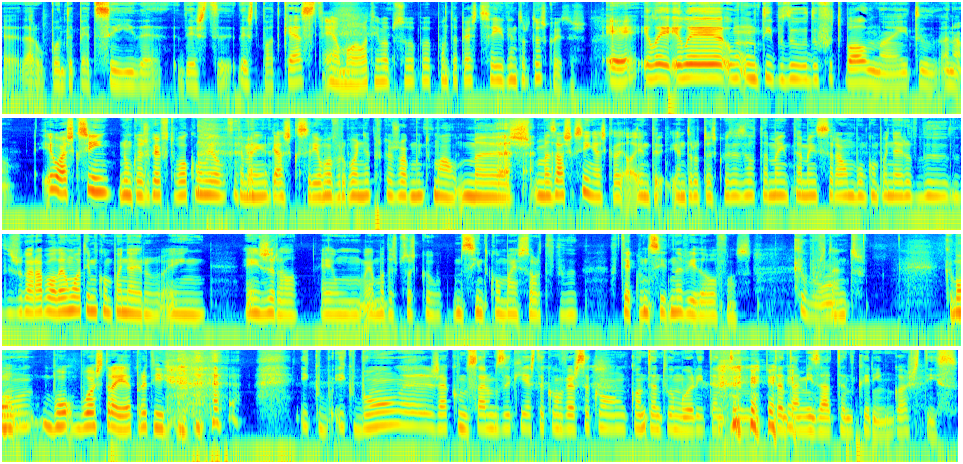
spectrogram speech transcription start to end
ah, dar o pontapé de saída deste, deste podcast. É uma ótima pessoa para pontapés de saída, entre outras coisas. É, ele é, ele é um, um tipo do, do futebol, não é? E tudo, ou não? Eu acho que sim, nunca joguei futebol com ele. Também acho que seria uma vergonha porque eu jogo muito mal. Mas, mas acho que sim, acho que entre, entre outras coisas ele também, também será um bom companheiro de, de jogar a bola. É um ótimo companheiro em, em geral. É, um, é uma das pessoas que eu me sinto com mais sorte de, de ter conhecido na vida, o Afonso. Que bom, Portanto, que bom, bom, bo- boa estreia para ti. e que, e que bom eh, já começarmos aqui esta conversa com, com tanto amor e tanto, tanta amizade, tanto carinho. Gosto disso.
